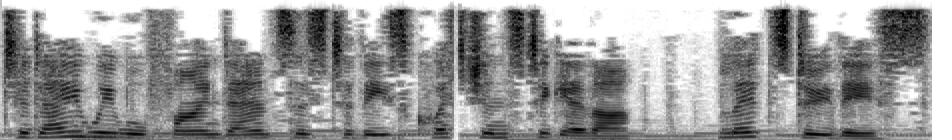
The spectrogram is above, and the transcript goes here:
Today we will find answers to these questions together. Let's do this.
